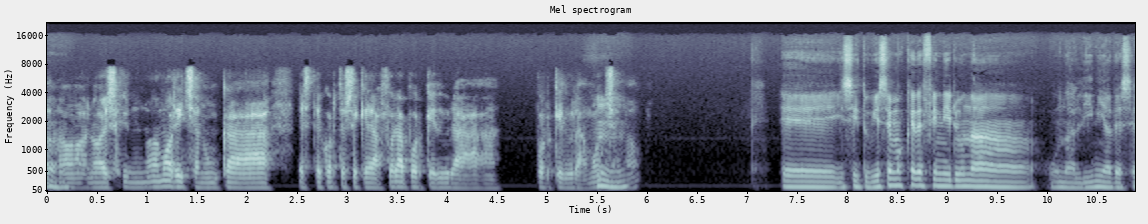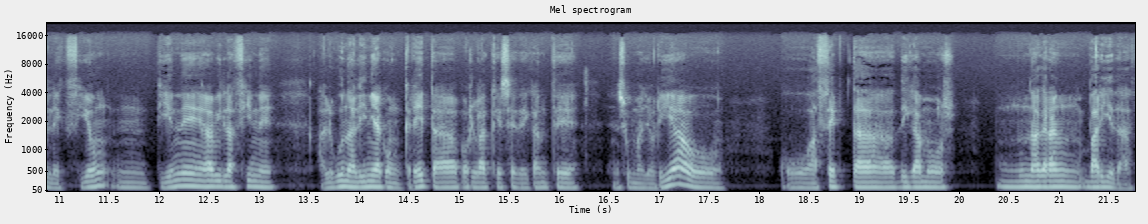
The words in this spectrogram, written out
No, es, no hemos dicho nunca este corte se queda fuera porque dura, porque dura mucho, ¿no? Eh, y si tuviésemos que definir una, línea de selección, ¿tiene Ávila Cine alguna línea concreta por la que se decante en su mayoría o, o acepta, digamos, una gran variedad?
